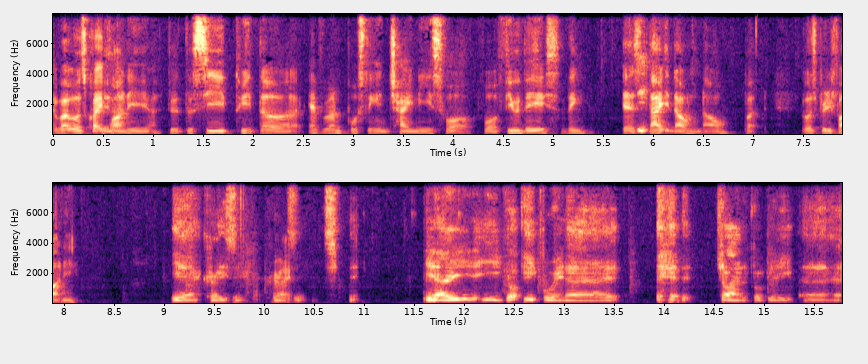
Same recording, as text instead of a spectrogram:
But it was quite funny yeah, to, to see Twitter like everyone posting in Chinese for, for a few days. I think it has Yeah. died down now, but it was pretty funny. yeah, crazy, crazy. You know, you, you got people in uh, China probably uh,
